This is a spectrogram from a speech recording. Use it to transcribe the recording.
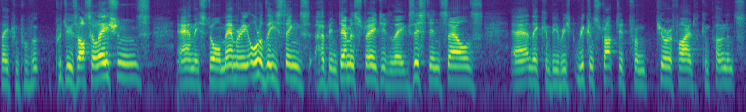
they can pro produce oscillations, and they store memory. All of these things have been demonstrated, they exist in cells, and they can be re reconstructed from purified components.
